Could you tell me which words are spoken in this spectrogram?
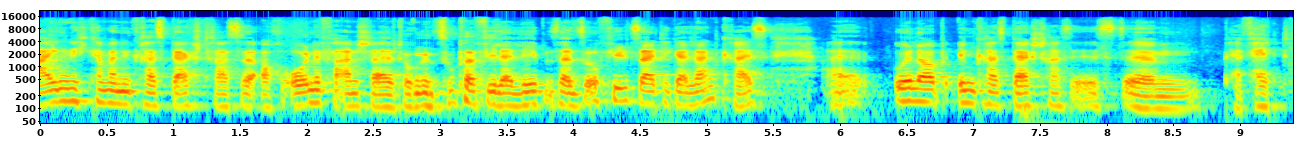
eigentlich kann man in Kreisbergstraße auch ohne Veranstaltungen super viel erleben. Es ist ein so vielseitiger Landkreis. Äh, Urlaub im Kreis Bergstraße ist ähm, perfekt.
